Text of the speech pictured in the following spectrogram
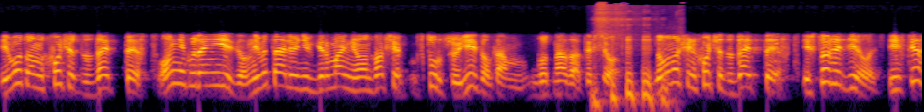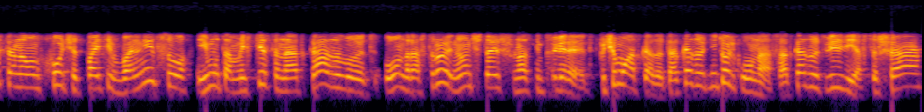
И вот он хочет сдать тест. Он никуда не ездил, ни в Италию, ни в Германию. Он вообще в Турцию ездил там год назад, и все. Но он очень хочет сдать тест. И что же делать? Естественно, он хочет пойти в больницу, ему там, естественно, отказывают, он расстроен, и он считает, что нас не проверяют. Почему отказывают? Отказывают не только у нас, отказывают везде. В США,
